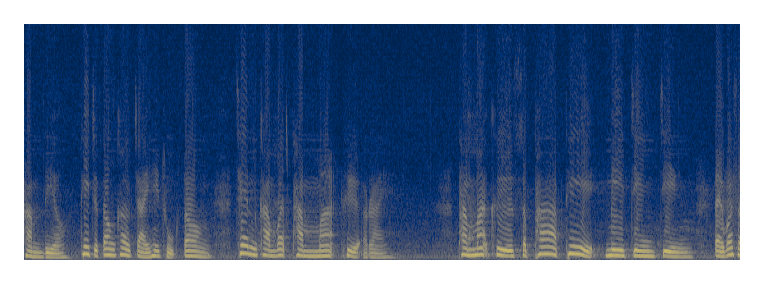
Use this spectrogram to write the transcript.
คำเดียว ที่จะต้องเข้าใจให้ถูกต้อง เช่นคำว่าธรรมะคืออะไร ธรรมะคือสภาพที่มีจริง ๆ แต่ว่าส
